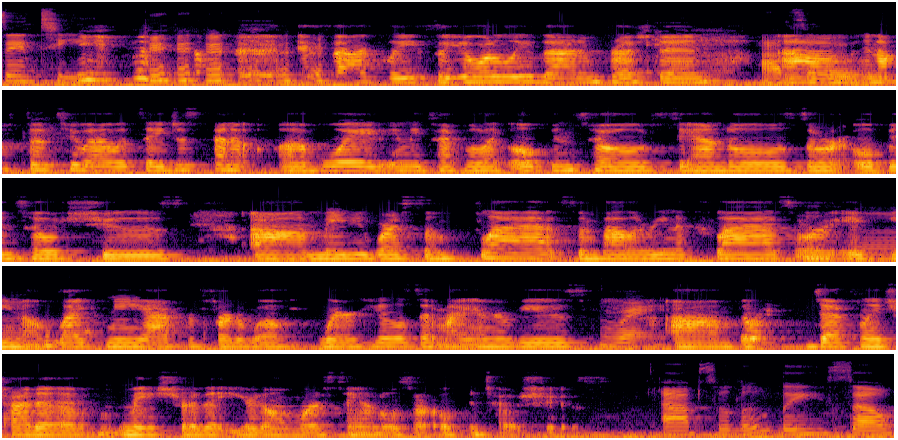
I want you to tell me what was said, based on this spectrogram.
exactly. So you want to leave that impression. Um, and also, too, I would say just kind of avoid any type of like open toed sandals or open toed shoes. Um, maybe wear some flats, some ballerina flats, or mm-hmm. if you know, like me, I prefer to wear, wear heels at my interviews. Right. Um, but definitely try to make sure that you don't wear sandals or open toed shoes. Absolutely. So,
